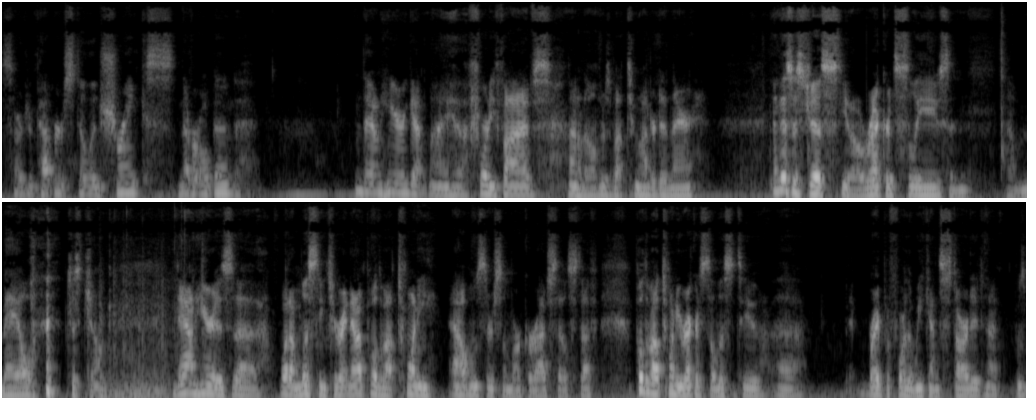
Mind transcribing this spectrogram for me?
Sergeant Pepper, still in shrinks, never opened. Down here, I got my uh, 45s. I don't know, there's about 200 in there. And this is just, you know, record sleeves and uh, mail, just junk. Down here is uh, what I'm listening to right now. I pulled about 20 albums. There's some more garage sale stuff. Pulled about 20 records to listen to uh, right before the weekend started. I was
